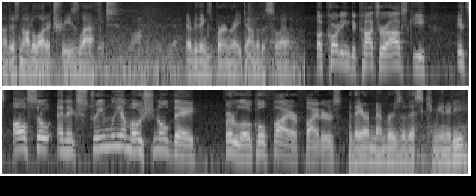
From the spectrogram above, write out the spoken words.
Uh, there's not a lot of trees left everything's burned right down to the soil. According to Kocharovsky, it's also an extremely emotional day for local firefighters. They are members of this community.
